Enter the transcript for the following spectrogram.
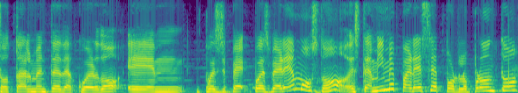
Totalmente de acuerdo. Eh, pues, pues veremos, ¿no? Este, a mí me parece, por lo pronto,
